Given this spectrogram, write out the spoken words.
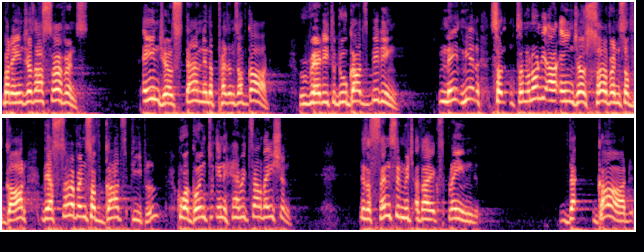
but angels are servants. Angels stand in the presence of God, ready to do God's bidding. So, so not only are angels servants of God, they are servants of God's people who are going to inherit salvation. There's a sense in which, as I explained, that God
